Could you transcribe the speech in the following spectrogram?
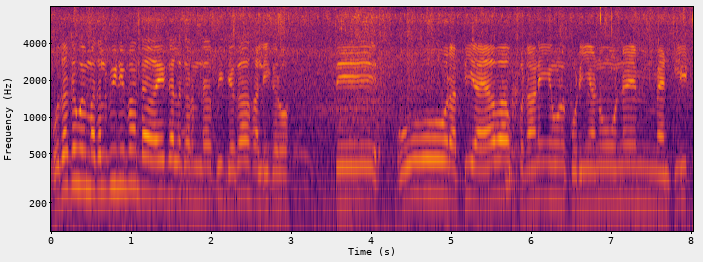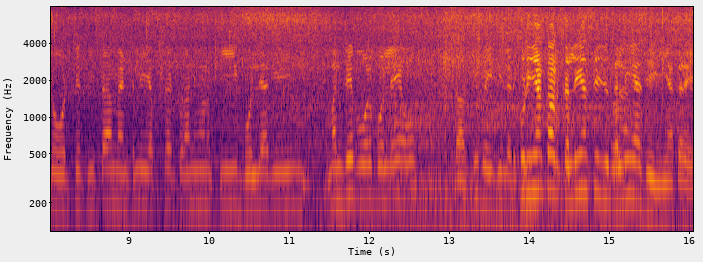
ਉਹਦਾ ਤੇ ਕੋਈ ਮਤਲਬ ਹੀ ਨਹੀਂ ਬਣਦਾ ਇਹ ਗੱਲ ਕਰਨ ਦਾ ਵੀ ਜਗ੍ਹਾ ਖਾਲੀ ਕਰੋ। ਤੇ ਉਹ ਰਾਤੀ ਆਇਆ ਵਾ ਪਤਾ ਨਹੀਂ ਹੁਣ ਕੁੜੀਆਂ ਨੂੰ ਉਹਨੇ ਮੈਂਟਲੀ ਟੋਰਚਰ ਕੀਤਾ ਮੈਂਟਲੀ ਅਪਸੈਟ ਪਤਾ ਨਹੀਂ ਹੁਣ ਕੀ ਬੋਲਿਆ ਕਿ ਮੰਦੇ ਬੋਲ ਬੋਲੇ ਉਹ ਦੱਸਦੀ ਪਈ ਸੀ ਲੜਕੀ ਕੁੜੀਆਂ ਘਰ ਕੱਲੀਆਂ ਸੀ ਜਦੋਂ ਕੱਲੀਆਂ ਸੀਗੀਆਂ ਘਰੇ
